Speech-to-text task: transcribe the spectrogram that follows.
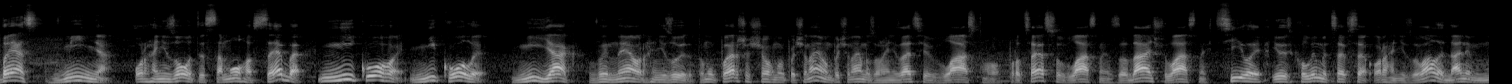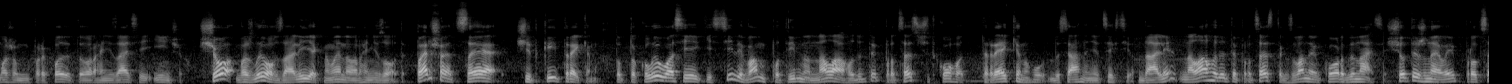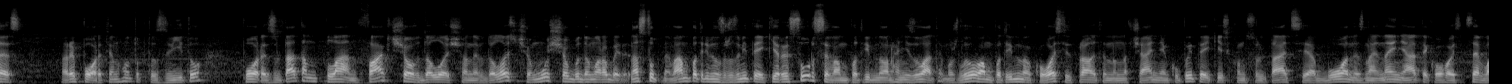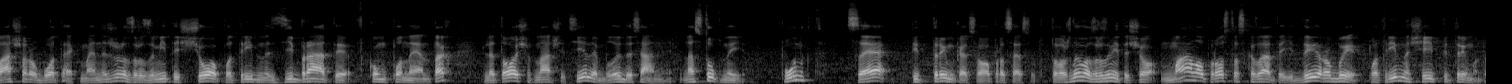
без вміння організовувати самого себе нікого ніколи. Ніяк ви не організуєте. Тому перше, чого ми починаємо, ми починаємо з організації власного процесу, власних задач, власних цілей. І ось коли ми це все організували, далі ми можемо переходити до організації інших. Що важливо взагалі, як на мене, організовувати? Перше, це чіткий трекінг. Тобто, коли у вас є якісь цілі, вам потрібно налагодити процес чіткого трекінгу досягнення цих цілей. Далі налагодити процес так званої координації. Щотижневий процес репортінгу, тобто звіту. По результатам план, факт, що вдалося, що не вдалося, чому що будемо робити. Наступне, вам потрібно зрозуміти, які ресурси вам потрібно організувати. Можливо, вам потрібно когось відправити на навчання, купити якісь консультації або не знаю, найняти когось. Це ваша робота як менеджера. Зрозуміти, що потрібно зібрати в компонентах для того, щоб наші цілі були досягнені. Наступний пункт це підтримка цього процесу. Тобто важливо зрозуміти, що мало просто сказати іди роби, потрібно ще й підтримати.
